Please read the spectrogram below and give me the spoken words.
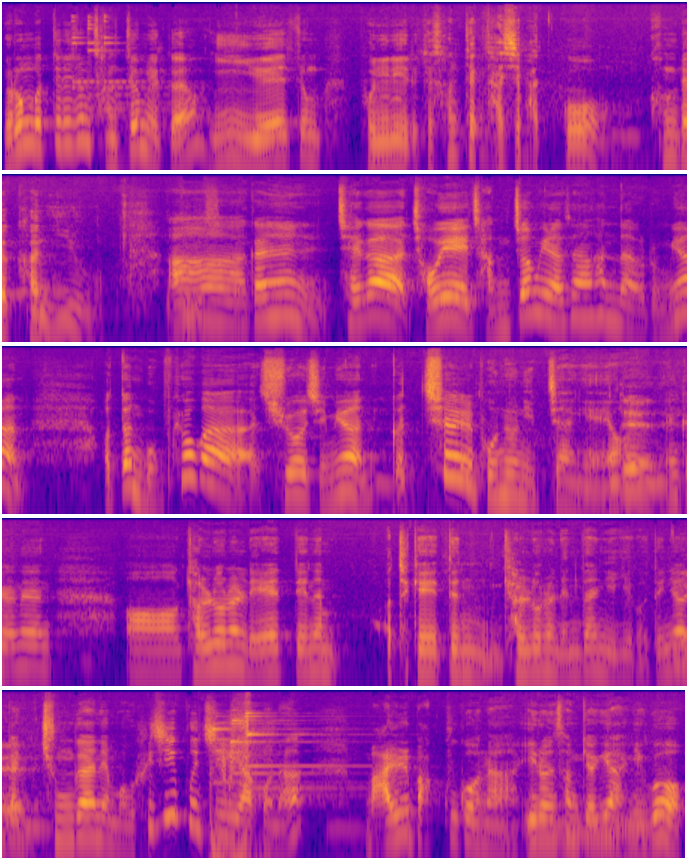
이런 것들이 좀 장점일까요? 이 이외에 좀 본인이 이렇게 선택 다시 받고 컴백한 이유 아, 그러니까는 제가 저의 장점이라 생각한다 그러면 어떤 목표가 주어지면 끝을 보는 입장이에요. 네네. 그러니까는 어, 결론을 낼 때는 어떻게든 결론을 낸다는 얘기거든요. 그러니까 네네. 중간에 뭐 흐지부지하거나 말 바꾸거나 이런 성격이 아니고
